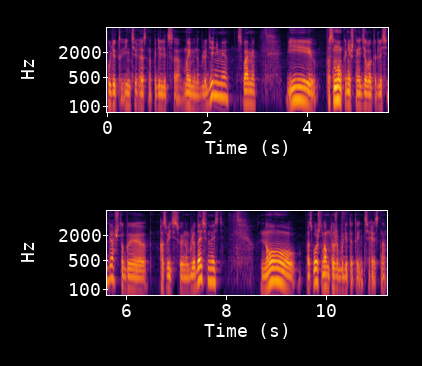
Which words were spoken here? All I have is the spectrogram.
будет интересно поделиться моими наблюдениями с вами. И в основном, конечно, я делаю это для себя, чтобы развить свою наблюдательность, но, возможно, вам тоже будет это интересно.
